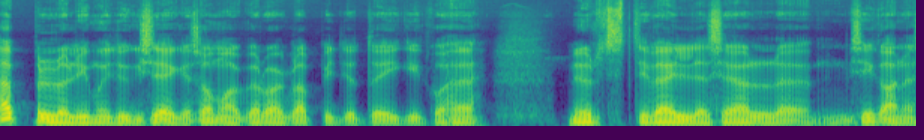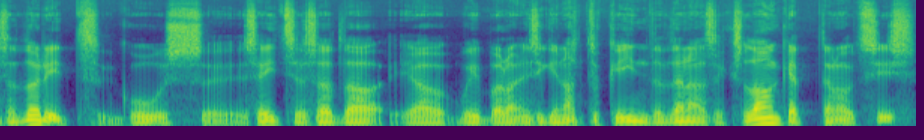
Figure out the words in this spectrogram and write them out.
Apple oli muidugi see, kes oma kõrvaklapid ju tõigi kohe mürtsti välja seal, mis iganes nad olid, kuus, seitsesada ja võib-olla isegi natuke hinda tänaseks langetanud, siis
